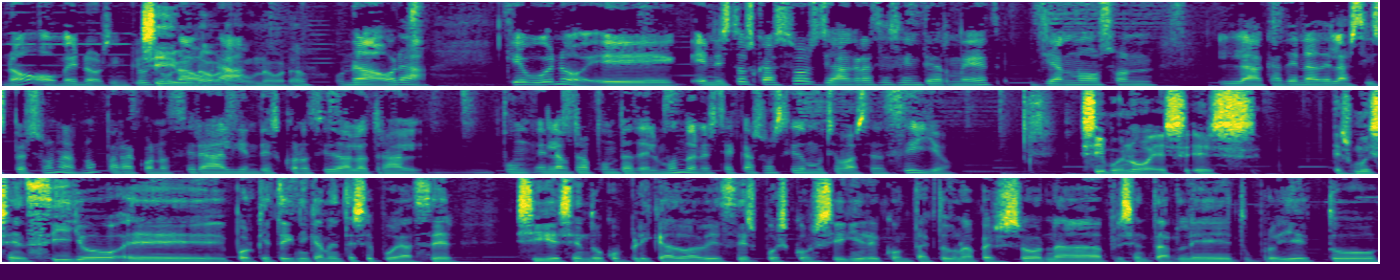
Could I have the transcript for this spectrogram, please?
¿no? O menos, incluso sí, una, hora. Una hora. Una hora. Qué bueno. Eh, en estos casos, ya gracias a Internet, ya no son la cadena de las seis personas, ¿no? Para conocer a alguien desconocido a la otra, en la otra punta del mundo. En este caso ha sido mucho más sencillo. Sí, bueno, es, es, es muy sencillo eh, porque técnicamente se puede hacer. Sigue siendo complicado a veces pues conseguir el contacto de una persona, presentarle tu proyecto,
